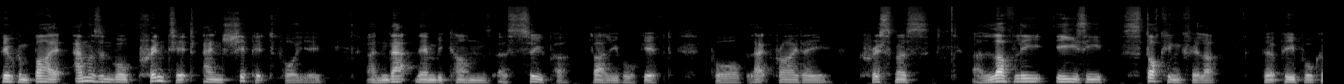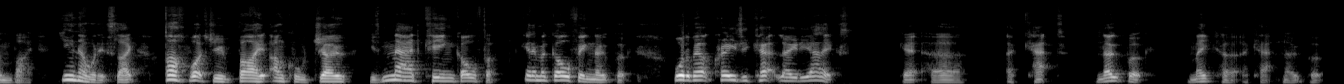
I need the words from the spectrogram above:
people can buy it. Amazon will print it and ship it for you. And that then becomes a super valuable gift for Black Friday, Christmas, a lovely, easy stocking filler that people can buy. You know what it's like. Oh, what do you buy Uncle Joe? He's mad keen golfer. Get him a golfing notebook. What about crazy cat lady Alex? Get her a cat notebook. Make her a cat notebook.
